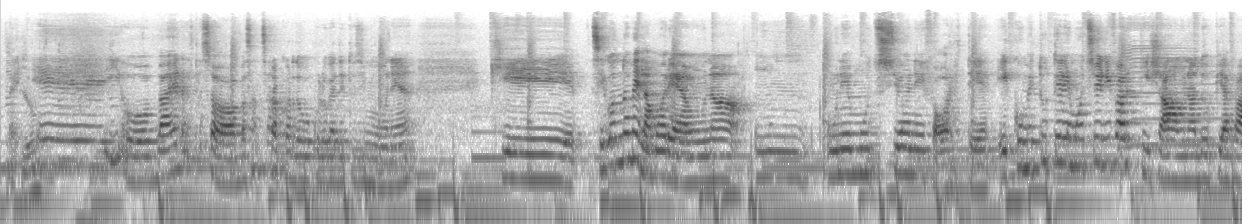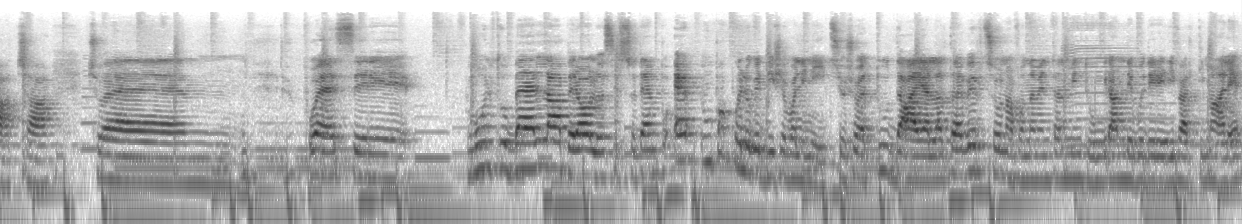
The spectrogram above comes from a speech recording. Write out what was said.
Beh, Io? eh, io beh, in realtà sono abbastanza d'accordo con quello che ha detto Simone. Che secondo me l'amore è una, un- un'emozione forte e come tutte le emozioni forti ha una doppia faccia, cioè mm, può essere molto bella però allo stesso tempo è un po' quello che dicevo all'inizio, cioè tu dai all'altra persona fondamentalmente un grande potere di farti male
